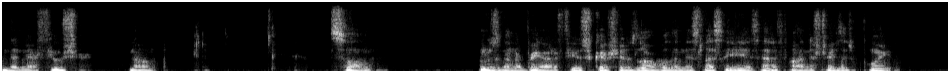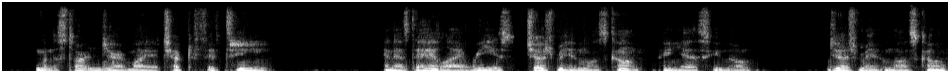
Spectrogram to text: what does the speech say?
in the near future, you know. So I'm just going to bring out a few scriptures, Lord willing, this lesson is edifying and straight to the point. I'm going to start in Jeremiah chapter 15. And as the headline reads, judgment must come. And yes, you know, judgment must come.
